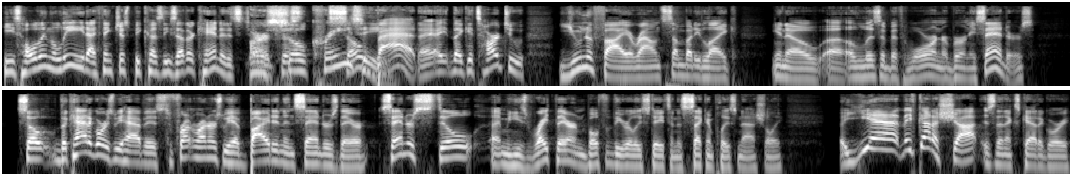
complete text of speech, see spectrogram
he's holding the lead, I think, just because these other candidates Are are, so crazy. so bad. I, I, like, it's hard to unify around somebody like, you know, uh, Elizabeth Warren or Bernie Sanders. So the categories we have is front runners. We have Biden and Sanders there. Sanders still, I mean, he's right there in both of the early states and is second place nationally. Uh, yeah, they've got a shot. Is the next category.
